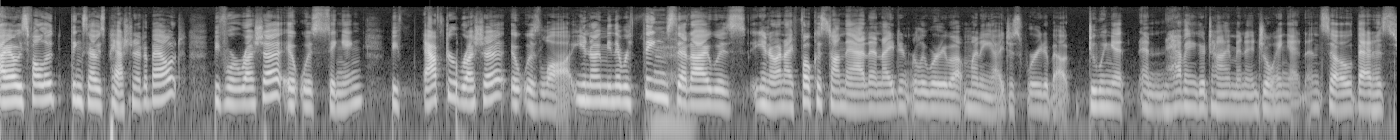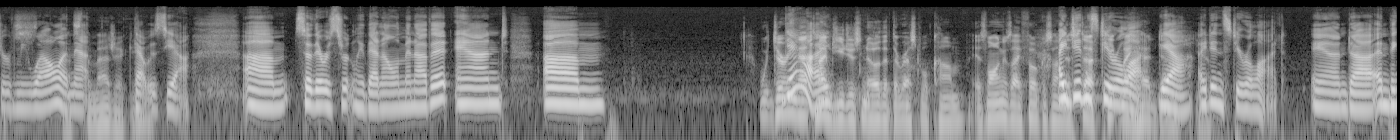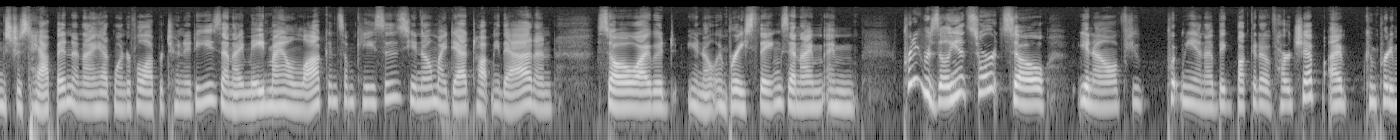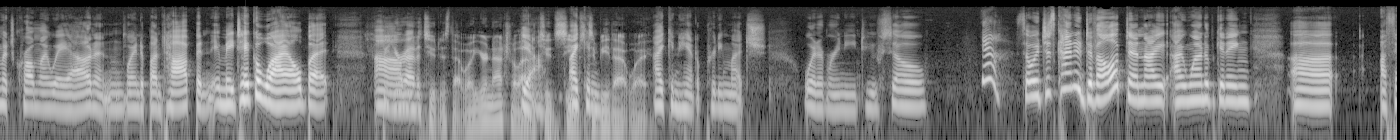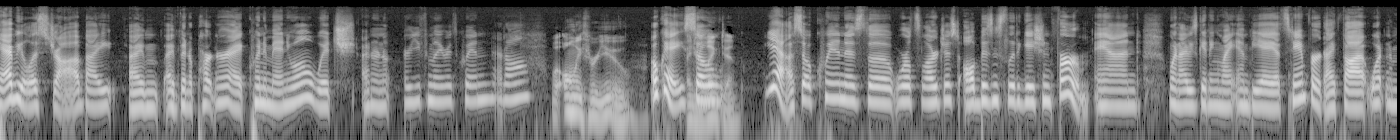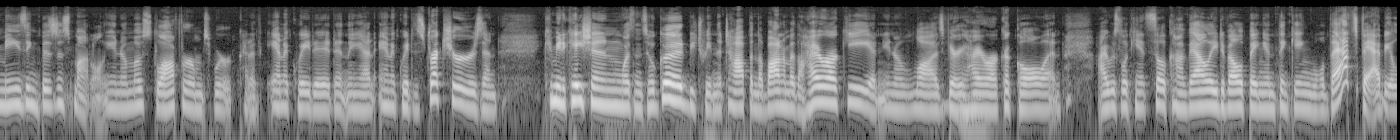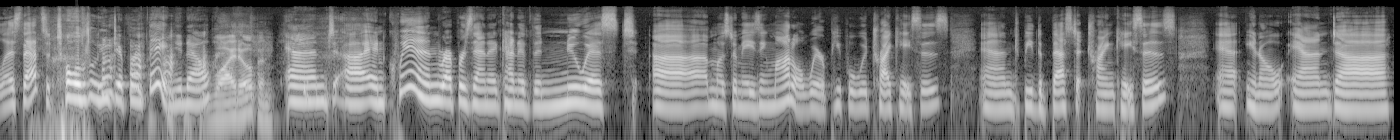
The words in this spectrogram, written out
I always followed things I was passionate about. Before Russia, it was singing. Bef- after Russia, it was law. You know, I mean, there were things that I was, you know, and I focused on that, and I didn't really worry about money. I just worried about doing it and having a good time and enjoying it, and so that has served me well. And That's that the magic, yeah. that was yeah. Um, so there was certainly that element of it, and um, During Yeah, that time, I- do you just know that the rest will come? As long as I focus on I didn't stuff, steer a lot. down. Yeah, I didn't steer a lot, and uh, and things just happened, and I had wonderful opportunities, and I made my own luck in some cases. You know, my dad taught me that, and so I would you know embrace things, and I'm I'm pretty resilient sort. So you know, if you put me in a big bucket of hardship, I can pretty much crawl my way out and wind up on top. And it may take a while, but But your um, attitude is that way. Your natural yeah, attitude I seems to can- be that way. I can handle pretty much whatever I need to. So, yeah. So it just kind of developed, and I, I wound up getting uh, a fabulous job. I I'm I've been a partner at Quinn Emanuel, which I don't know. Are you familiar with Quinn at all? well, only through you. Okay, so LinkedIn. Yeah, so Quinn is the world's largest all business litigation firm. And when I was getting my MBA at Stanford, I thought, what an amazing business model. You know, most law firms were kind of antiquated and they had antiquated structures, and communication wasn't so good between the top and the bottom of the hierarchy. And, you know, law is very hierarchical. And I was looking at Silicon Valley developing and thinking, well, that's fabulous. That's a totally different thing, you know? Wide open. and uh, and Quinn represented kind of the newest, uh, most amazing model where people would try cases and be the best at trying cases, and you know, and uh,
